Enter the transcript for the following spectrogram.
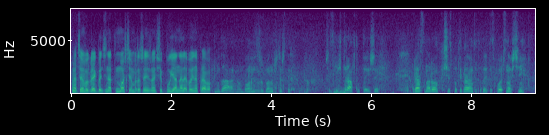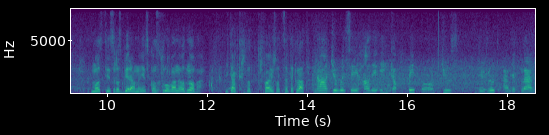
Znaczy w ogóle jak będzie na tym moście, mam wrażenie, że on się buja na lewo i na prawo. No tak, no bo on jest zrobiony przecież tych wszystkich traw tutejszych. Raz na rok się spotykają te tutaj te społeczności. Most jest rozbierany, jest konstruowany od nowa. I tak to trwa już od setek lat. Now you will see how the Inca people use the root and the plant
